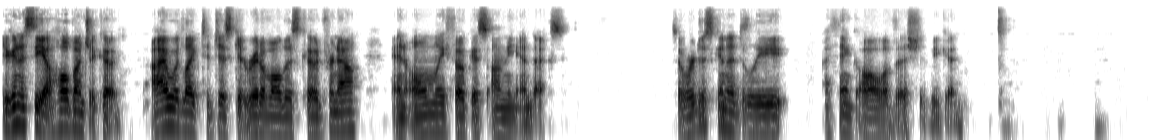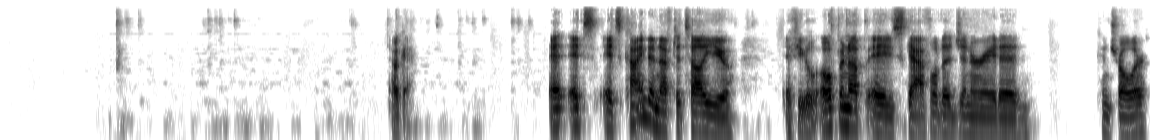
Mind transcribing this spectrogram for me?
you're going to see a whole bunch of code. I would like to just get rid of all this code for now and only focus on the index. So we're just going to delete, I think all of this should be good. Okay. It, it's, it's kind enough to tell you if you open up a scaffolded generated controller,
